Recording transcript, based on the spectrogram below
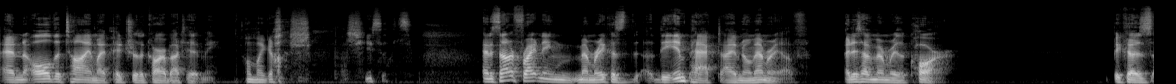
And all the time I picture the car about to hit me. Oh my gosh. Jesus. And it's not a frightening memory because the impact I have no memory of. I just have a memory of the car because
